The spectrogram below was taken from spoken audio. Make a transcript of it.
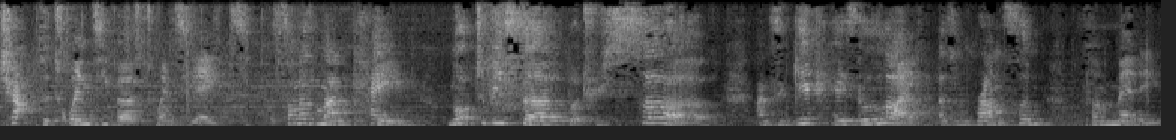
chapter 20, verse 28. The Son of Man came not to be served, but to serve and to give his life as a ransom for many.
